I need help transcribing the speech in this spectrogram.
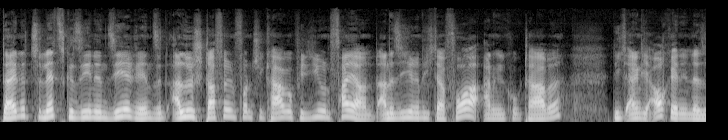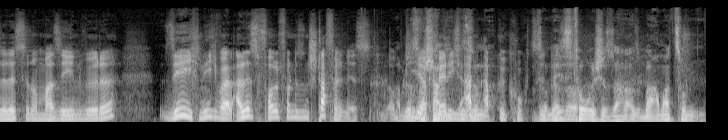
deine zuletzt gesehenen Serien sind alle Staffeln von Chicago PD und Fire und alle Serien, die ich davor angeguckt habe, die ich eigentlich auch gerne in dieser Liste nochmal sehen würde, sehe ich nicht, weil alles voll von diesen Staffeln ist. Ob Aber die das ist ja fertig so ab, eine- abgeguckt So sind. eine also. historische Sache. Also bei Amazon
